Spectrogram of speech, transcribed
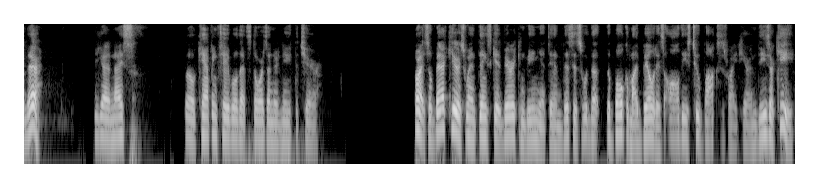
There, you got a nice little camping table that stores underneath the chair. All right, so back here is when things get very convenient, and this is the, the bulk of my build is all these two boxes right here, and these are key.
